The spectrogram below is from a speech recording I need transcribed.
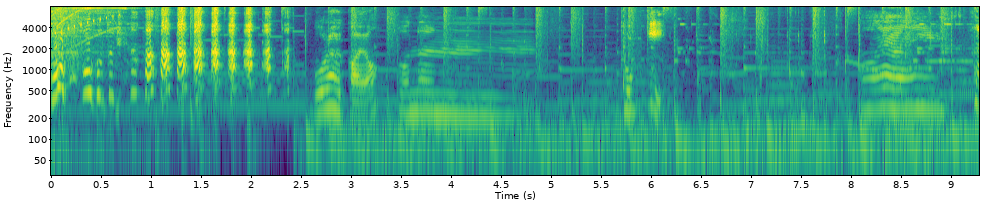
어, 어 깜짝이야. 뭘 할까요? 저는 도끼. 어, 에이.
